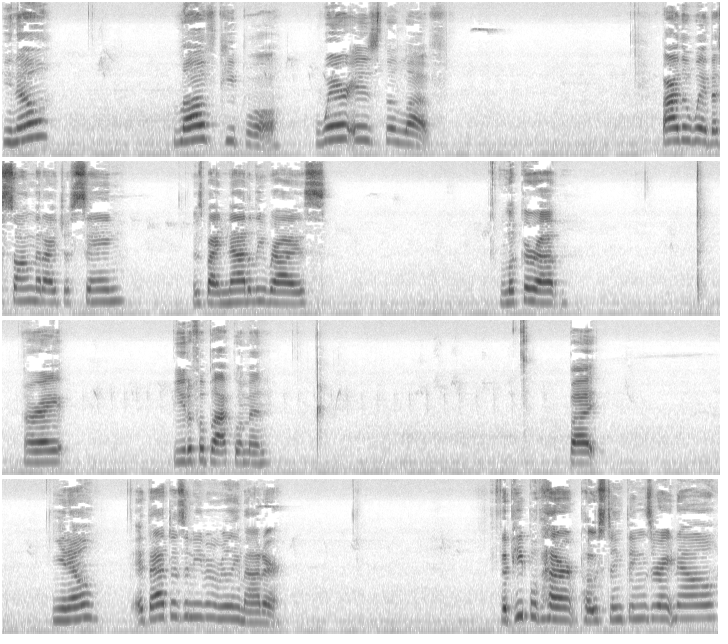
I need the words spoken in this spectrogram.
You know? Love people. Where is the love? By the way, the song that I just sang was by Nattali Rize. Look her up. All right? Beautiful black woman. But you know, that doesn't even really matter. the people that aren't posting things right now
